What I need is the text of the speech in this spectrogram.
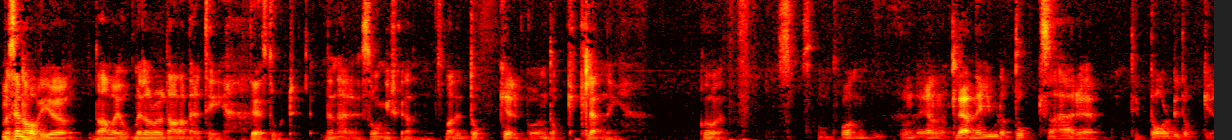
Men sen har vi ju där han var ihop med Loredana Berté. Det är stort. Den här sångerskan som hade dockor på en dockklänning. Kommer du ihåg det? Det var en, en klänning gjord av dock så här eh, typ Barbie-dockor.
